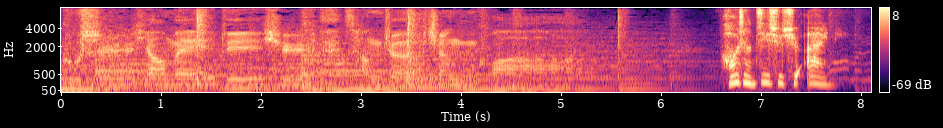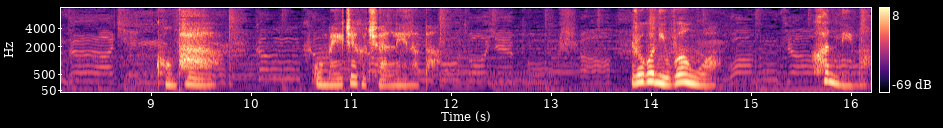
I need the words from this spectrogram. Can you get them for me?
故事要美，必须藏着真话。好想继续去爱你，恐怕我没这个权利了吧。如果你问我恨你吗？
